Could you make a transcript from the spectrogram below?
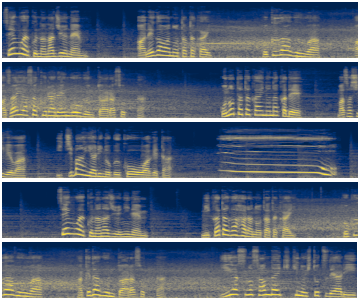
1570年、姉川の戦い、徳川軍は浅井朝倉連合軍と争った。この戦いの中で、正成は一番槍の武功を挙げた。1572年、三方ヶ原の戦い、徳川軍は武田軍と争った。家康の三大危機の一つであり、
